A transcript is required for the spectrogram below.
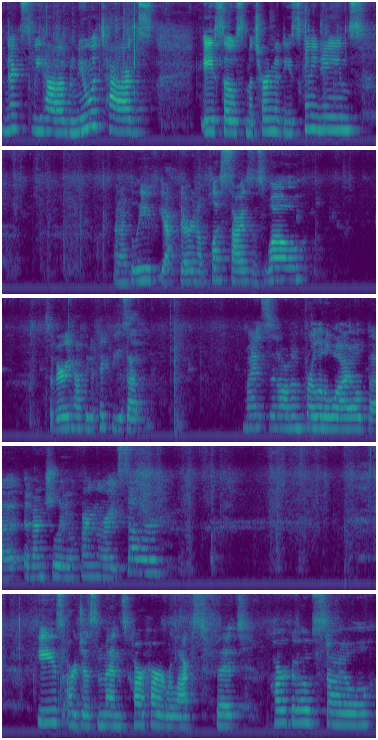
Next, we have New Tags ASOS Maternity Skinny Jeans. And I believe, yeah, they're in a plus size as well. So very happy to pick these up. Might sit on them for a little while, but eventually you'll find the right seller. These are just men's Carhartt Relaxed Fit cargo style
